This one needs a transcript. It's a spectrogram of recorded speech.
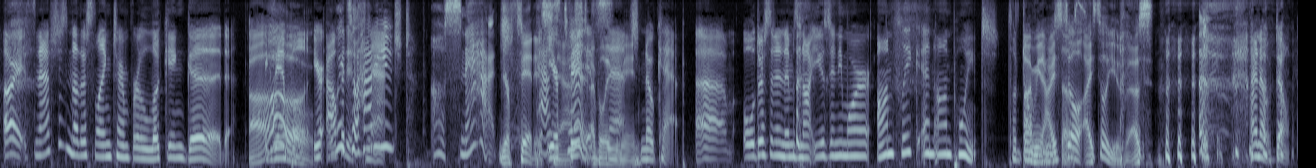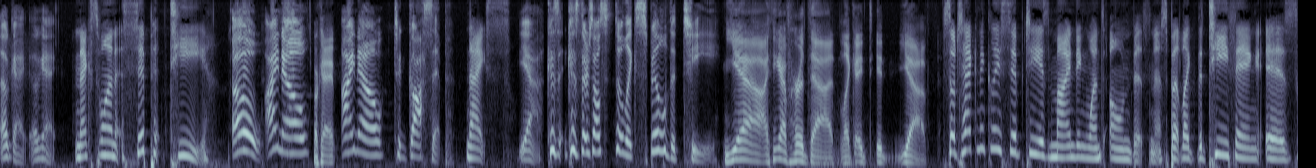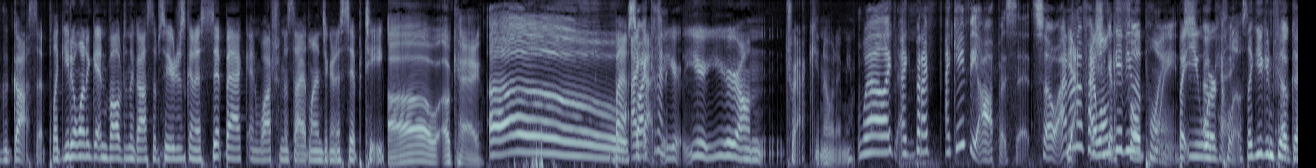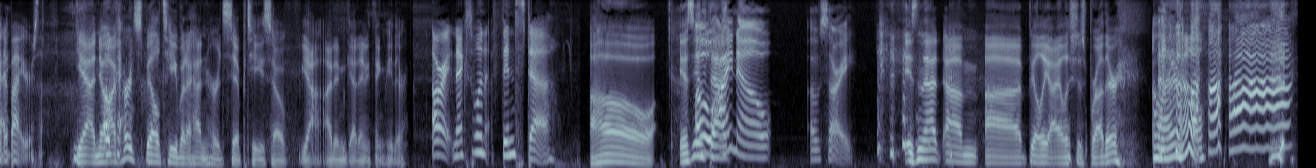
All right, snatched is another slang term for looking good. Oh. Example: Your Oh, outfit wait, so is how do you- snatched. Oh, snatch. Your fit is Past Your snatch, tense. fit I is believe you mean. No cap. Um, older synonyms not used anymore. On fleek and on point. So don't. I mean, I use still those. I still use those. I know. Don't. Okay, okay. Next one. Sip tea. Oh, I know. Okay. I know. To gossip. Nice. Yeah, because because there's also like spill the tea. Yeah, I think I've heard that. Like it, it yeah. So technically, sip tea is minding one's own business, but like the tea thing is the gossip. Like you don't want to get involved in the gossip, so you're just going to sit back and watch from the sidelines. You're going to sip tea. Oh, okay. Oh, but so I I, kind of. You're, you're you're on track. You know what I mean? Well, I, I but I, I gave the opposite, so I don't know if I, should won't get give a you a point, but you were Okay. close. Like you can feel good about yourself. Yeah, no, I've heard spill tea, but I hadn't heard sip tea, so yeah, I didn't get anything either. All right, next one, Finsta. Oh, isn't Oh, that I know. Oh, sorry. isn't that um uh Billie Eilish's brother? Oh, I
